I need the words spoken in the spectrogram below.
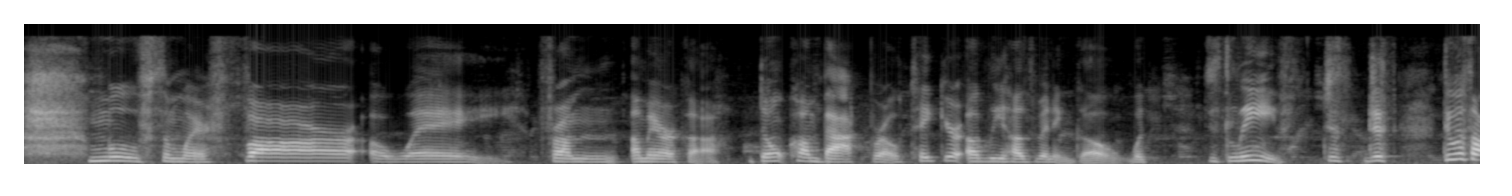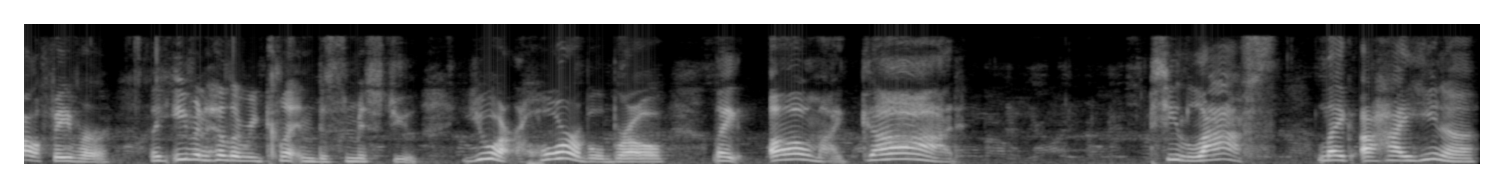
move somewhere far away from America. Don't come back, bro. Take your ugly husband and go. With just leave. Just just do us all a favor. Like even Hillary Clinton dismissed you. You are horrible, bro. Like, oh my god. She laughs like a hyena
